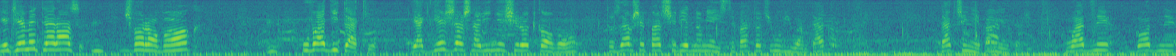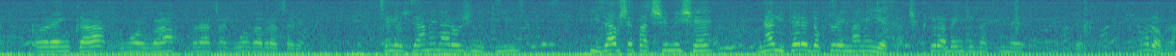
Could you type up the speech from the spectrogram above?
Jedziemy teraz czworobok. Uwagi takie. Jak wjeżdżasz na linię środkową, to zawsze patrz się w jedno miejsce. Pan to ci mówiłam, tak? Tak czy nie? Pamiętasz? Ładny, godny ręka, głowa, wraca głowa, wraca ręka. Przyjeżdżamy na rożniki i zawsze patrzymy się na literę, do której mamy jechać, która będzie za chwilę. No. Dobra,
